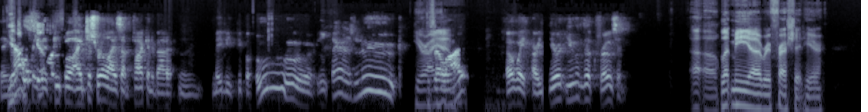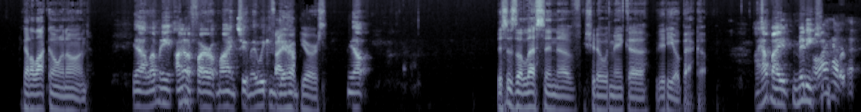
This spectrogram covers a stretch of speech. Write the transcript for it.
thing? Yeah, let's So get- that people. I just realized I'm talking about it, and maybe people. Ooh, there's Luke. Here Is I am. live? Oh wait, are you? You look frozen. Uh oh. Let me uh, refresh it here. Got a lot going on. Yeah, let me. I'm gonna fire up mine too. Maybe we can Fire jam. up yours. Yep. This is the lesson of you should always make a video backup. I have my MIDI. Oh, I have that.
